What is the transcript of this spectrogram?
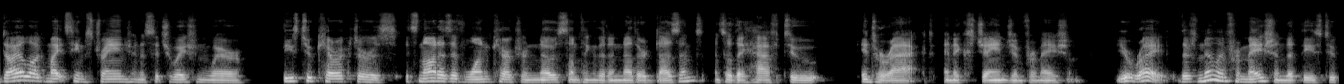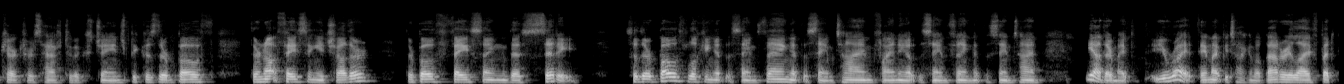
dialogue might seem strange in a situation where these two characters it's not as if one character knows something that another doesn't and so they have to interact and exchange information. You're right. There's no information that these two characters have to exchange because they're both they're not facing each other. They're both facing this city so they're both looking at the same thing at the same time finding out the same thing at the same time. Yeah there might you're right they might be talking about battery life but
